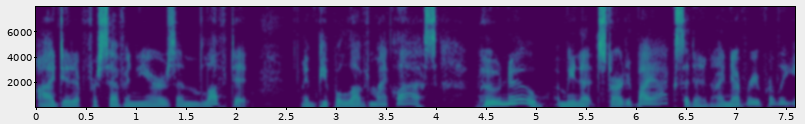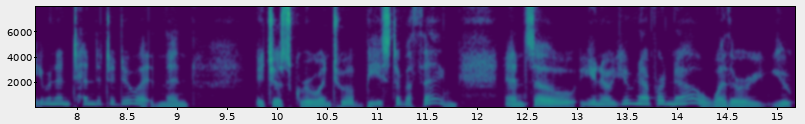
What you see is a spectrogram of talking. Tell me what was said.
I did it for seven years and loved it. And people loved my class. Who knew? I mean, it started by accident. I never really even intended to do it. And then it just grew into a beast of a thing. And so, you know, you never know whether you,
